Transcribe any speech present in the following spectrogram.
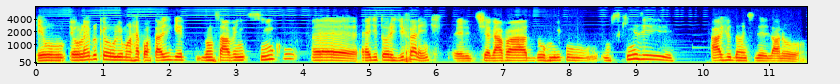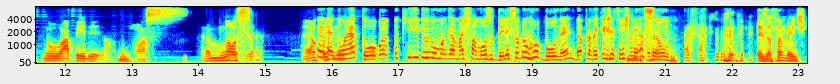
Eu, eu lembro que eu li uma reportagem que ele lançava em cinco é, editores diferentes. Ele chegava a dormir com uns 15 ajudantes dele lá no, no AP dele. Lá. Nossa. Era muito. Nossa. É, uma coisa É, não é à toa que o mangá mais famoso dele é sobre um robô, né? Dá pra ver que ele já tinha inspiração. Exatamente.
